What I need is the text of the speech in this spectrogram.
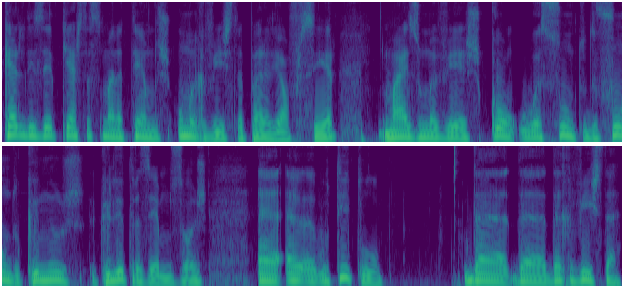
quero lhe dizer que esta semana temos uma revista para lhe oferecer, mais uma vez com o assunto de fundo que, nos, que lhe trazemos hoje. Uh, uh, o título da, da, da, revista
